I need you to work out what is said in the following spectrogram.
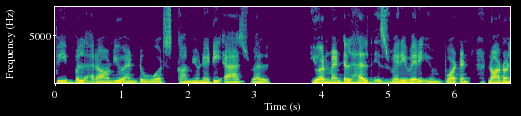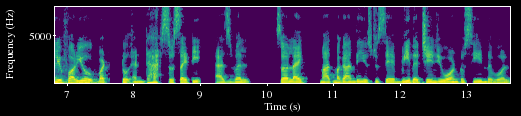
people around you and towards community as well. Your mental health is very, very important, not only for you, but to entire society as well. So, like Mahatma Gandhi used to say, be the change you want to see in the world.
